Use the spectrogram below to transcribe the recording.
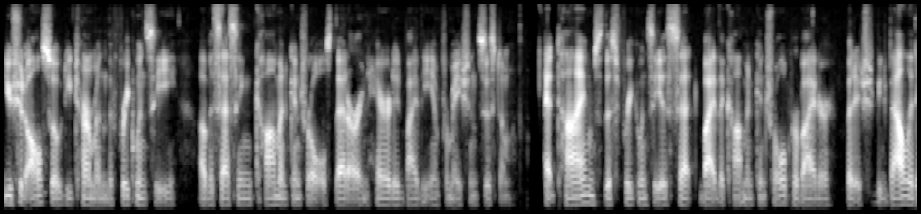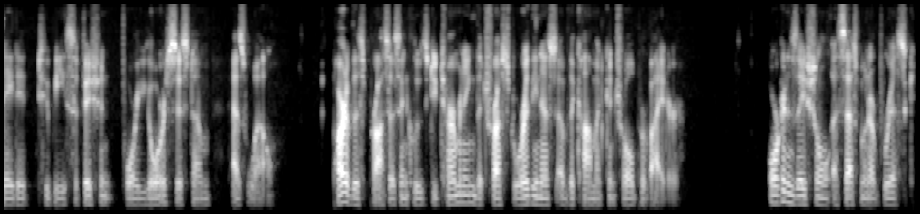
You should also determine the frequency of assessing common controls that are inherited by the information system. At times, this frequency is set by the common control provider, but it should be validated to be sufficient for your system as well. Part of this process includes determining the trustworthiness of the common control provider. Organizational assessment of risk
